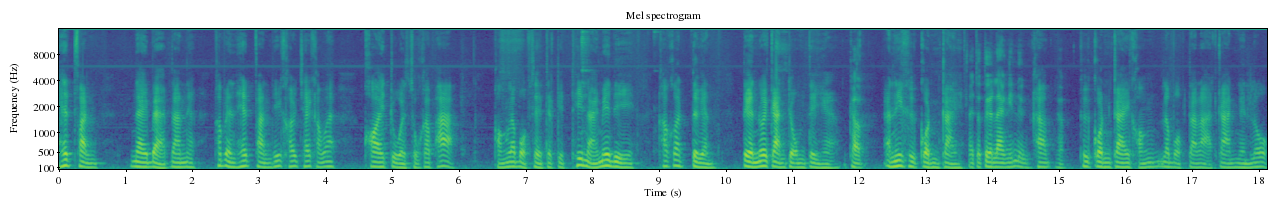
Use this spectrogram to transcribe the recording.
เฮดฟันในแบบนั้นเนี่ยเขาเป็นเฮดฟันที่เขาใช้คำว่า คอยตรวจสุขภาพของระบบเศรษฐกิจที่ไหนไม่ดี เขาก็เตือนเตือนด้วยการโจมตีครับครับ อันนี้คือกลไกอาจจะเตือนแรงนิดนึงครับครับ คือกลไกของระบบตลาดการเงินโลก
